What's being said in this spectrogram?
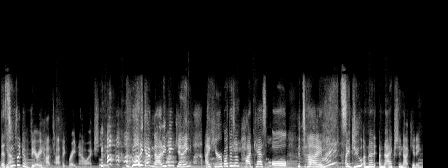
That Yeah. seems like a very hot topic right now, actually. like, I'm not even kidding. I hear about this on podcasts all the time. What? I do. I'm not. I'm not actually not kidding.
